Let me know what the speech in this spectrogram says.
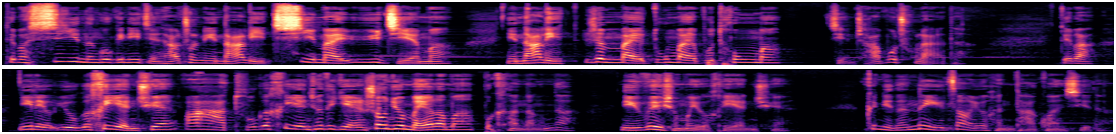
对吧？西医能够给你检查出你哪里气脉淤结吗？你哪里任脉督脉不通吗？检查不出来的，对吧？你有有个黑眼圈啊，涂个黑眼圈的眼霜就没了吗？不可能的。你为什么有黑眼圈？跟你的内脏有很大关系的。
